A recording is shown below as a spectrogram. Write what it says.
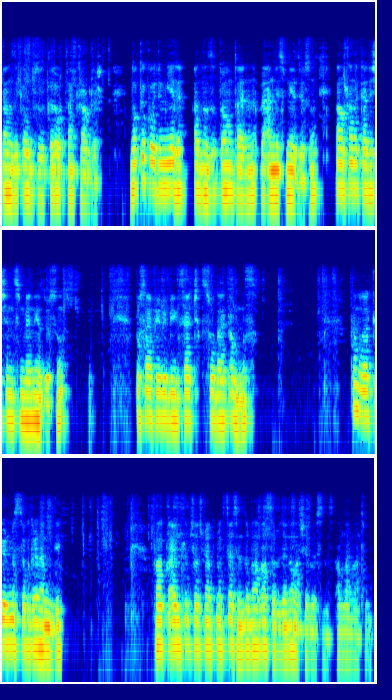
aranızdaki olumsuzlukları ortadan kaldırır. Nokta koyduğum yere adınızı, doğum tarihini ve anne ismini yazıyorsunuz. Altına da kardeşlerin isimlerini yazıyorsunuz. Bu sayfayı bir bilgisayar çıktısı olarak alınız. Tam olarak görünmesi o kadar önemli değil. Farklı ayrıntılı bir çalışma yapmak isterseniz de bana WhatsApp üzerinden ulaşabilirsiniz. Allah'a emanet olun.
